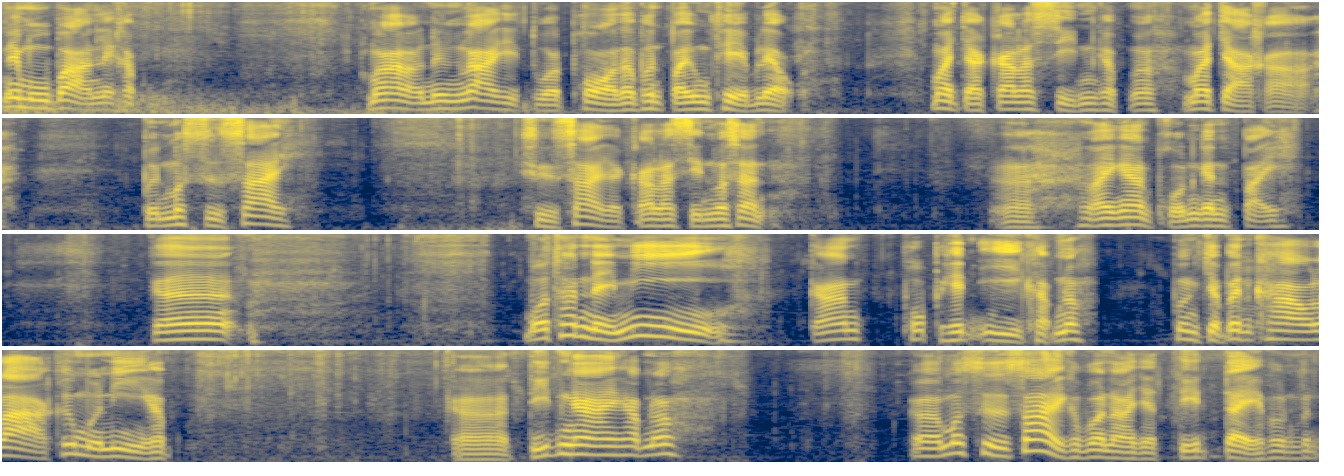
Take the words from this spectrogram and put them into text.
ในหมู่บ้านเลยครับ มาแล้วหนึ่งไล่ที่ตรวจพอแต่เพิ่นไปกรุงเทพแล้ว มาจากกาลสินครับเนาะมาจากอ่าเพิ่นมาสื่อสายสื่อสายจากกาลสินว่าสั่นอ่ารายงานผลกันไป ก็บ่ท่านไหนมี การพบเห็นอีกครับเนาะเพิ่งจะเป็นข่าวล่าคือมือนี้ครับก็ติดง่ายครับเนาะก็มาสื่อสายครับว่าน่าจะติดได้เพิ่นเป็น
